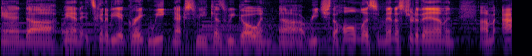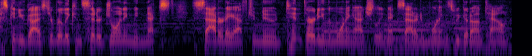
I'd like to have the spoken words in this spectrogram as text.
and uh, man it's going to be a great week next week as we go and uh, reach the homeless and minister to them. And i'm asking you guys to really consider joining me next saturday afternoon 10.30 in the morning actually next saturday morning as we go downtown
